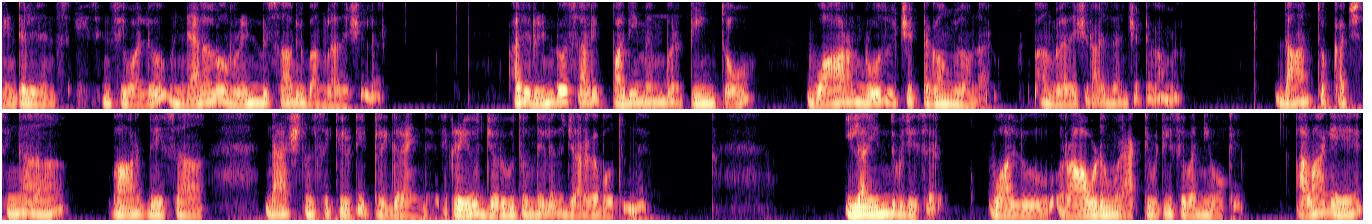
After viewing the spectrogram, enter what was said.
ఇంటెలిజెన్స్ ఏజెన్సీ వాళ్ళు నెలలో రెండు సార్లు బంగ్లాదేశ్ వెళ్ళారు. అది రెండోసారి పది మెంబర్ టీంతో వారం రోజులు చిట్టగాంగ్లో ఉన్నారు. బంగ్లాదేశ్ రాజధాని చిట్టగాంగ్లో. దాంతో ఖచ్చితంగా భారతదేశ నేషనల్ సెక్యూరిటీ ట్రిగ్గర్ అయింది. ఇక్కడ ఏదో జరుగుతుంది లేదా జరగబోతుంది. ఇలా ఎందుకు చేశారు? వాళ్ళు రావడం యాక్టివిటీస్ ఇవన్నీ ఓకే. అలాగే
